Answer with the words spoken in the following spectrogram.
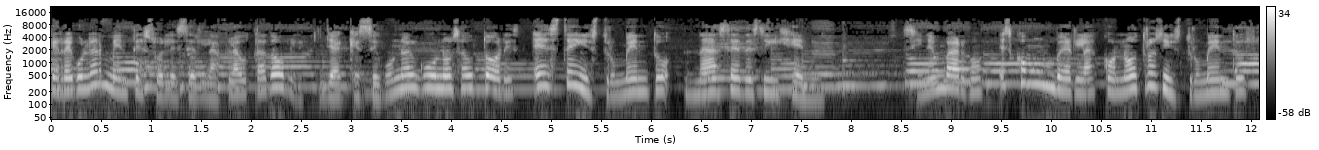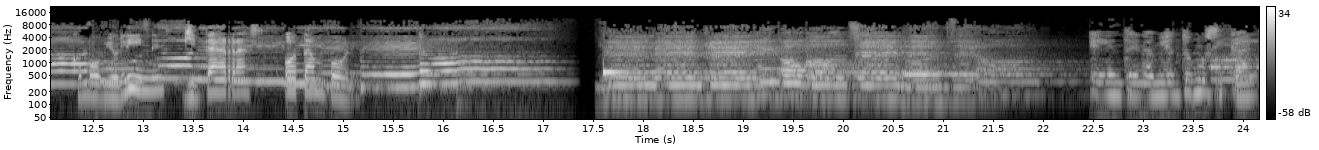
que regularmente suele ser la flauta doble, ya que según algunos autores este instrumento nace de su ingenio. Sin embargo, es común verla con otros instrumentos como violines, guitarras o tambores. El entrenamiento musical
